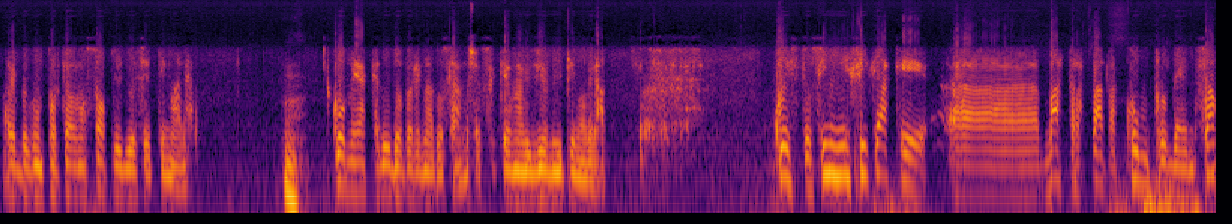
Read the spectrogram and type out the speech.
avrebbe comportato uno stop di due settimane, mm. come è accaduto per Renato Sanchez, che è una lesione di primo grado. Questo significa che uh, va trattata con prudenza,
